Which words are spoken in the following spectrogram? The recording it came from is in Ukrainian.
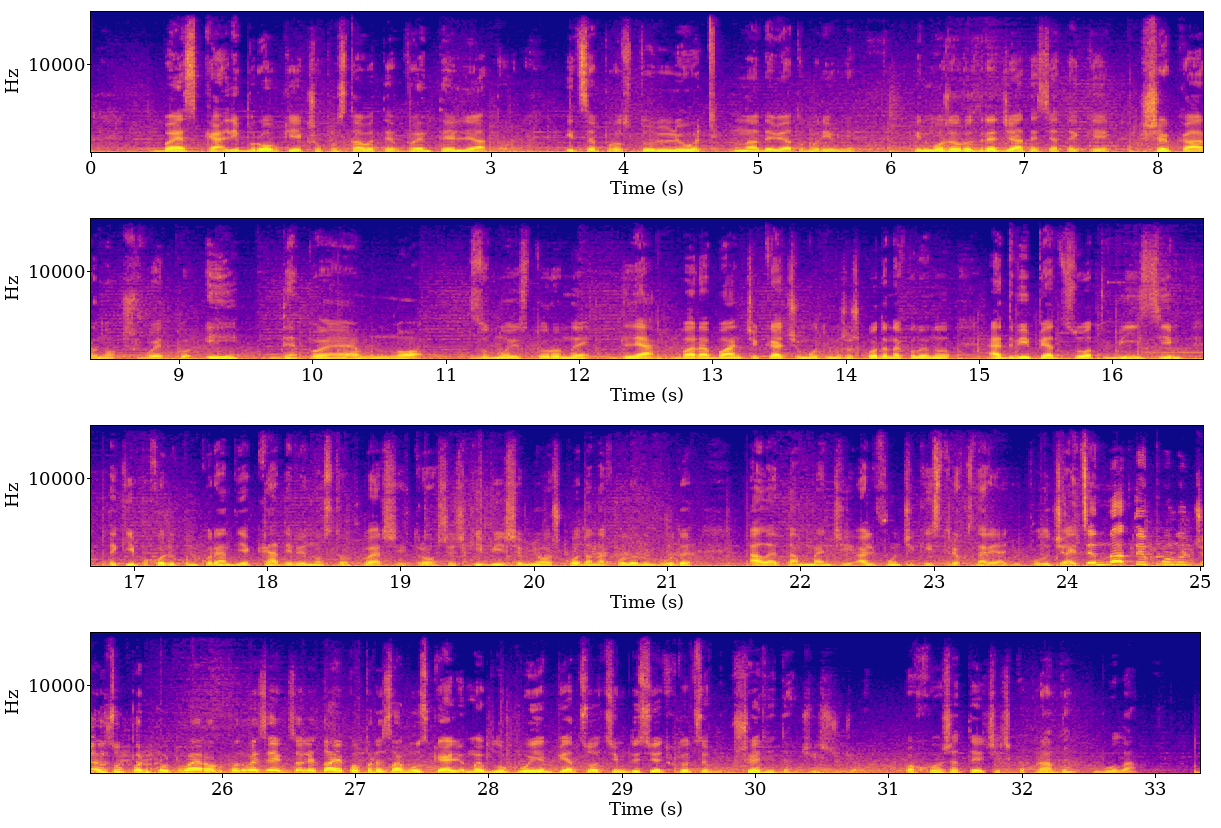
без калібровки, якщо поставити вентилятор. І це просто лють на 9 рівні. Він може розряджатися таки шикарно, швидко і ДПМно. З одної сторони для барабанчика. Чому? Тому що шкода на хвилину а 2508. Такий похожий конкурент, як К-91. Трошечки більше в нього шкода на хвилину буде, але там менший альфунчик із трьох снарядів. Получається, на ти получай супер. Подивися, як залітає попри саму скелю. Ми блокуємо 570. Хто це був? Шерідан чи що? Похожа тичечка, правда? Була.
